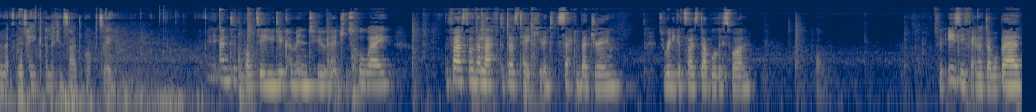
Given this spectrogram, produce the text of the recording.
So let's go take a look inside the property. When you enter the property, you do come into an entrance hallway. The first on the left does take you into the second bedroom. It's a really good size double, this one. So it easily fit in a double bed.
